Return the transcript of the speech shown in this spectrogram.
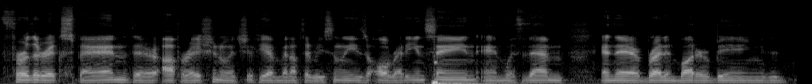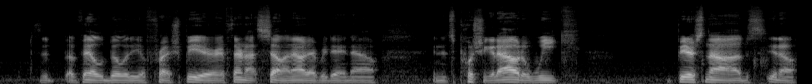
further expand their operation, which if you haven't been up there recently is already insane. And with them and their bread and butter being the, the availability of fresh beer, if they're not selling out every day now, and it's pushing it out a week, beer snobs, you know,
